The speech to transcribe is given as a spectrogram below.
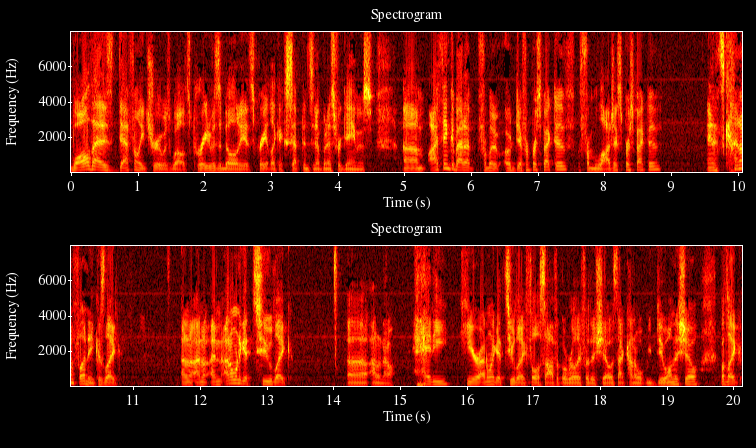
well that is definitely true as well it's great visibility it's great like acceptance and openness for games. Um i think about it from a, a different perspective from logic's perspective and it's kind of funny because like i don't know i don't, I don't want to get too like uh i don't know heady here. I don't want to get too like philosophical really for the show. It's not kind of what we do on the show. But like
